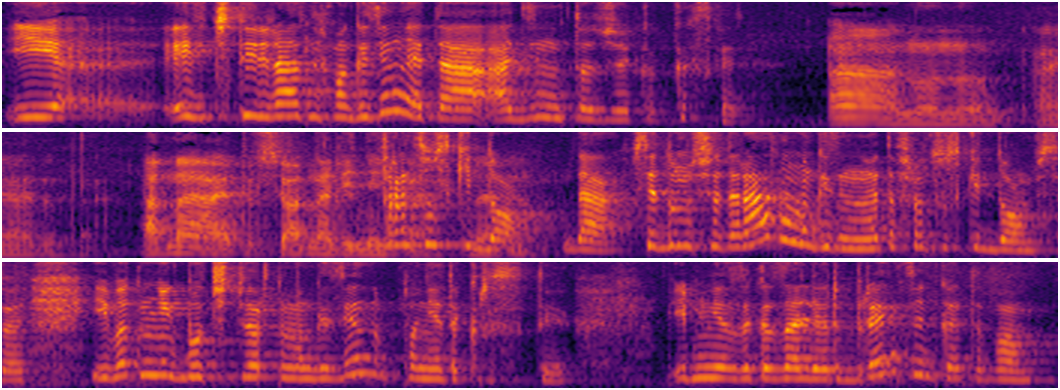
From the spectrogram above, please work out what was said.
И э, эти четыре разных магазина это один и тот же, как, как сказать? А, ну, ну, а, это, одна, это все одна линейка. Французский да, дом, да. Все думают, что это разные магазины, но это французский дом, все. И вот у них был четвертый магазин Планета красоты. И мне заказали ребрендинг этого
